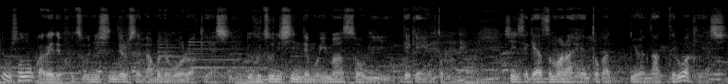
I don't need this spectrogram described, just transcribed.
でもそのおかげで普通に死んでる人は何でもおるわけやし普通に死んでも今葬儀できへんとかね親戚集まらへんとかにはなってるわけやし。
